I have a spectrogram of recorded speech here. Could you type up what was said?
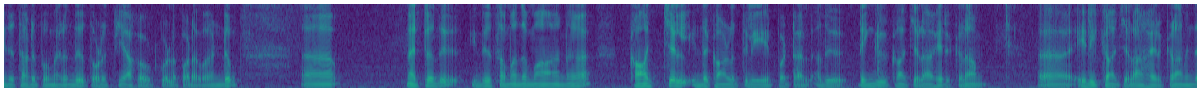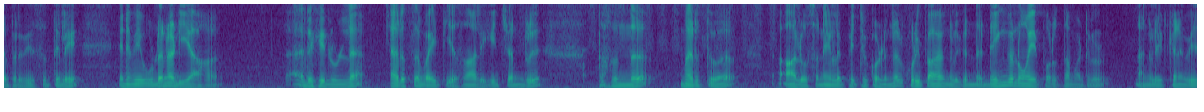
இந்த தடுப்பு மருந்து தொடர்ச்சியாக உட்கொள்ளப்பட வேண்டும். மற்றது இது சம்பந்தமான காய்ச்சல் இந்த காலத்தில் ஏற்பட்டால் அது டெங்கு காய்ச்சலாக இருக்கலாம். எலிக்காய்ச்சலாக இருக்கலாம் இந்த பிரதேசத்திலே. எனவே உடனடியாக அருகிலுள்ள அரச வைத்தியசாலைக்கு சென்று தகுந்த மருத்துவ ஆலோசனைகளை பெற்றுக்கொள்ளுங்கள் குறிப்பாக எங்களுக்கு இந்த டெங்கு நோயை பொறுத்த மட்டும் நாங்கள் ஏற்கனவே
